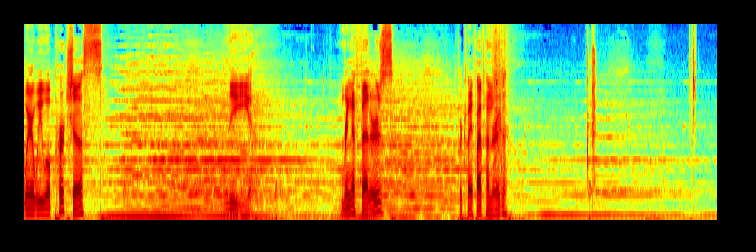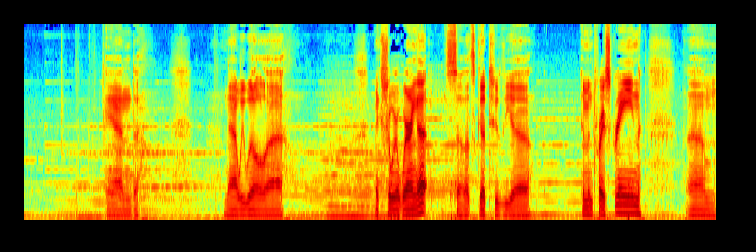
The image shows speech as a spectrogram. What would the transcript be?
Where we will purchase the Ring of Feathers for 2500 and now we will uh, make sure we're wearing it. So let's go to the uh, inventory screen. Um,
